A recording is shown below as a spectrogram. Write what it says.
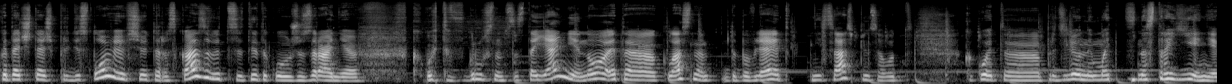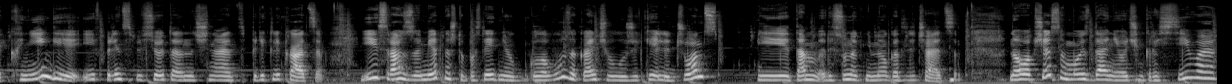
когда читаешь предисловие, все это рассказывается, ты такой уже заранее в какой-то в грустном состоянии, но это классно добавляет не саспенс, а вот какое-то определенное настроение к книге, и, в принципе, все это начинает перекликаться. И сразу заметно, что последнюю главу заканчивал уже Келли Джонс, и там рисунок немного отличается. Но вообще само издание очень красивое,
